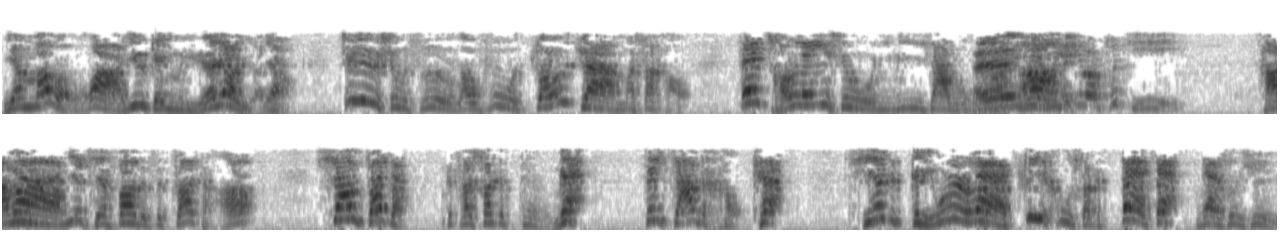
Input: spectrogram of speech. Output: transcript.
也没文化，又给你们原谅原谅。这首诗老夫中卷没说好，再重来一首，你们意下如何？哎，啊，你老出题。他们面前放的是桌子，小桌子给他说个古案，再加个好看，贴个个溜儿碗，最后说个蛋蛋。按顺序，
